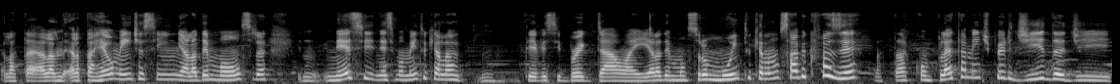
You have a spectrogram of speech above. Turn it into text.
Ela tá, ela, ela tá realmente assim, ela demonstra. Nesse, nesse momento que ela teve esse breakdown aí, ela demonstrou muito que ela não sabe o que fazer. Ela tá completamente perdida de.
